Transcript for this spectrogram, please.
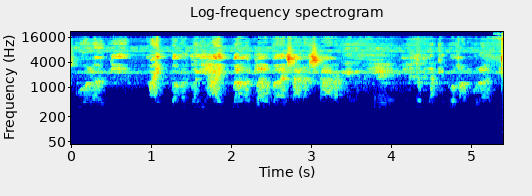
gue lagi naik banget lagi hype banget lah bahasa anak sekarang ya kan. Jadi itu penyakit gue kambuh lagi.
